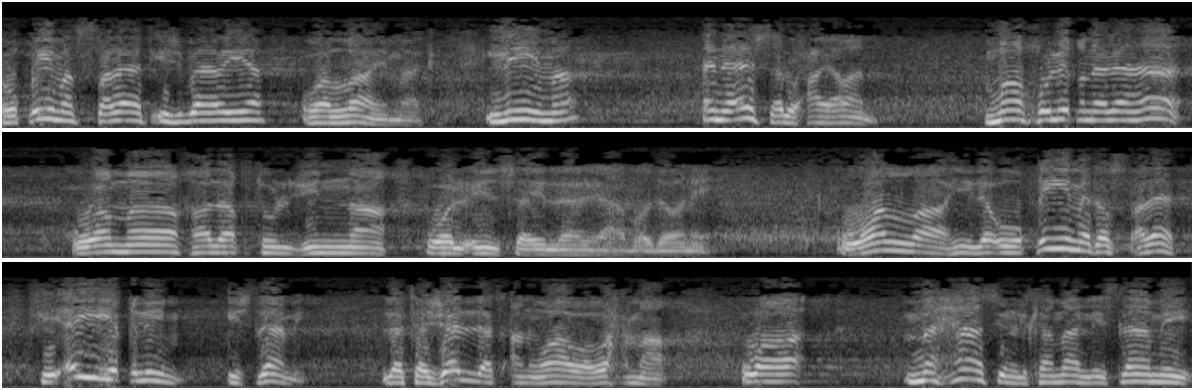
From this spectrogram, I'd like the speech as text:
أقيمت الصلاة إجبارية؟ والله ما كان. لما أنا أسأل حيران. ما خلقنا لها وما خلقت الجن والإنس إلا ليعبدوني. والله لأقيمت الصلاة في أي إقليم إسلامي لتجلت أنوار الرحمة ومحاسن الكمال الإسلامي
